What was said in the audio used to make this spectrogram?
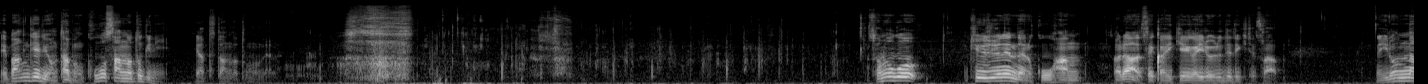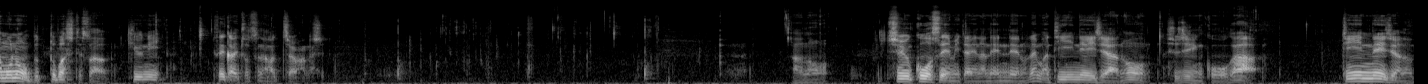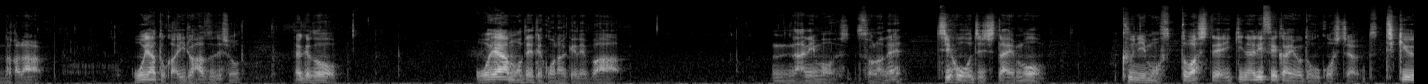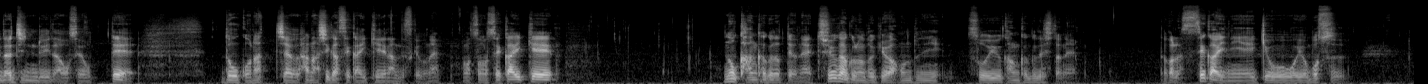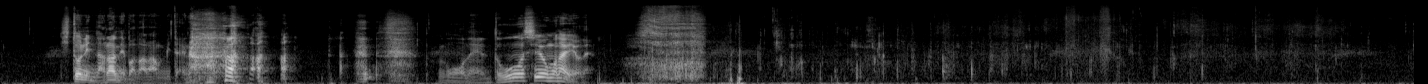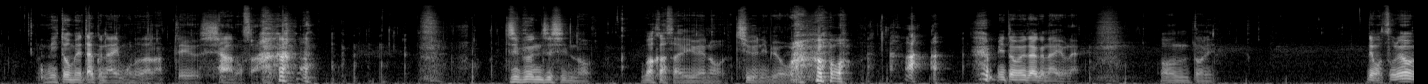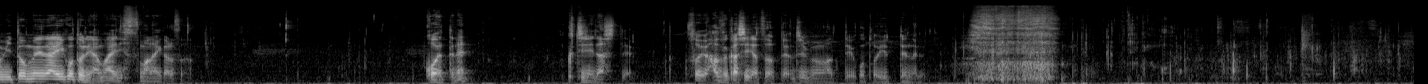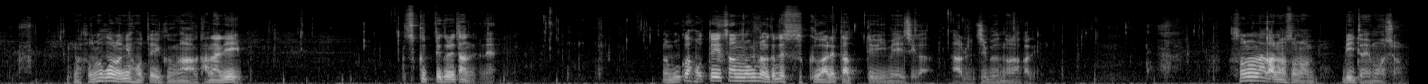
エヴァンゲリオン多分高3の時にやってたんだと思うんだよね。その後90年代の後半から世界系がいろいろ出てきてさいろんなものをぶっ飛ばしてさ急に世界とつながっちゃう話。あの中高生みたいな年齢のね、まあ、ティーネイジャーの主人公がティーネイジャーなんだから親とかいるはずでしょ？だけど親も出てこなければ何もそのね地方自治体も国も吹っ飛ばしていきなり世界をどうこうしちゃう。地球だ人類だを背負ってどうこうなっちゃう話が世界系なんですけどね、まあ、その世界系の感覚だったよね。中学の時は本当にそういう感覚でしたね。だから世界に影響を及ぼす人にならねばならんみたいな。もうねどうしようもないよね。認めたくないものだなっていうシャアのさ。自分自身の若さゆえの中二病を。認めたくないよね。本当に。でもそれを認めないことには前に進まないからさ。こうやってね口に出してそういう恥ずかしいやつだったよ自分はっていうことを言ってんだけど。まあその頃に布袋君はかなり救ってくれたんだよね。僕は布袋さんの音楽で救われたっていうイメージがある自分の中で。その中のそのビートエモーション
